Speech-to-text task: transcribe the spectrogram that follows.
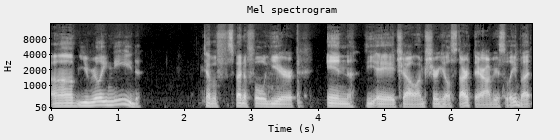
um, you really need to have a, spend a full year in the AHL. I'm sure he'll start there, obviously, but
